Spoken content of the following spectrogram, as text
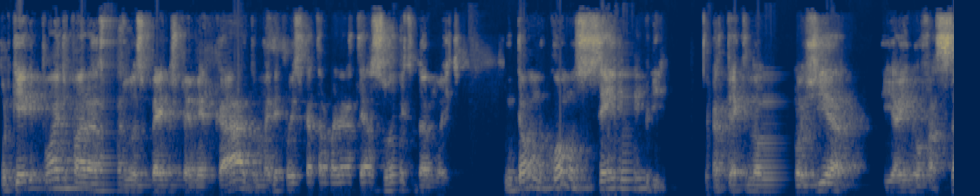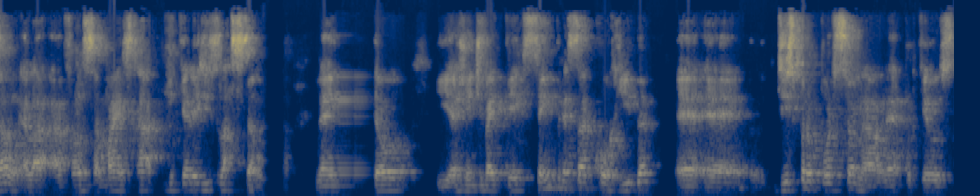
Porque ele pode parar as duas ir no supermercado, mas depois ficar trabalhando até as oito da noite. Então, como sempre, a tecnologia e a inovação ela avança mais rápido que a legislação. Né? Então, e a gente vai ter sempre essa corrida é, é, desproporcional, né? porque os,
